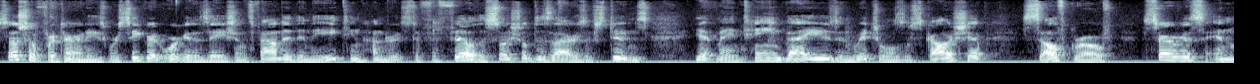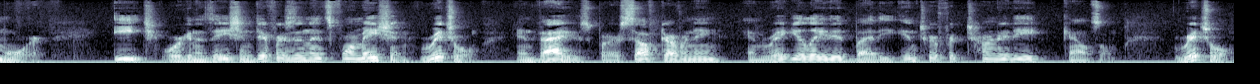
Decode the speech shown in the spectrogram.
Social fraternities were secret organizations founded in the 1800s to fulfill the social desires of students, yet maintain values and rituals of scholarship, self growth, service, and more. Each organization differs in its formation, ritual, and values, but are self governing and regulated by the Interfraternity Council. Ritual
